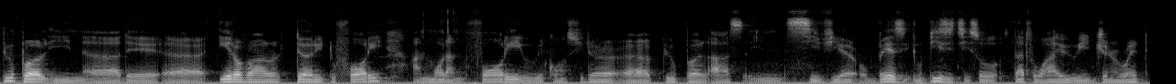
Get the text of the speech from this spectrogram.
people in uh, the uh, interval 30 to 40 and more than 40 we will consider uh, people as in severe obesity, obesity. So that's why we generate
